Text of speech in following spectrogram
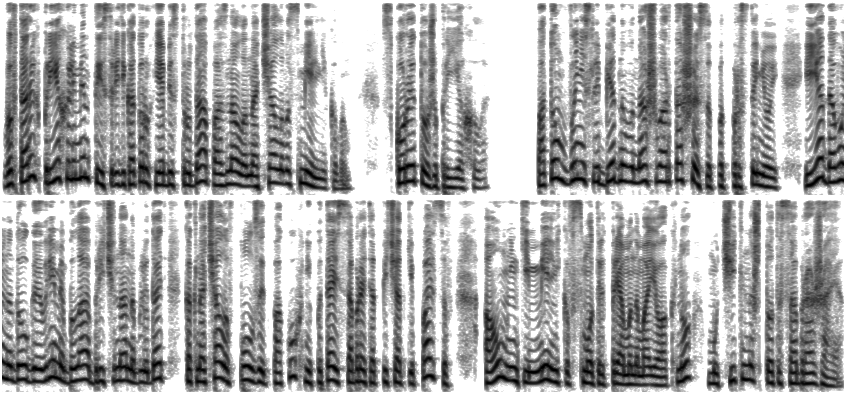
Во-вторых, приехали менты, среди которых я без труда опознала Началова с Мельниковым. Скорая тоже приехала. Потом вынесли бедного нашего Арташеса под простыней, и я довольно долгое время была обречена наблюдать, как Началов ползает по кухне, пытаясь собрать отпечатки пальцев, а умненький Мельников смотрит прямо на мое окно, мучительно что-то соображая.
